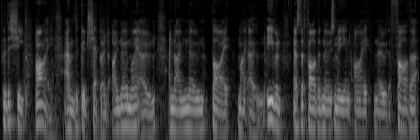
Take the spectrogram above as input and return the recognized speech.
for the sheep. I am the good shepherd. I know my own, and I am known by my own. Even as the Father knows me, and I know the Father,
